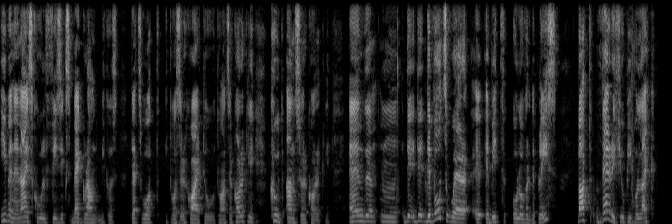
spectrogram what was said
even an high school physics background, because that's what it was required to, to answer correctly, could answer correctly. And um, the, the, the, votes were a, a, bit all over the place, but very few people, like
